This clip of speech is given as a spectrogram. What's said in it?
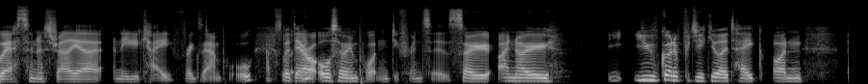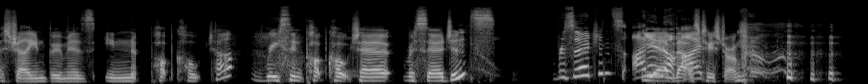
US and Australia and the UK, for example. Absolutely. But there are also important differences. So I know you've got a particular take on Australian boomers in pop culture, recent pop culture resurgence. Resurgence? I don't yeah, know. Yeah, that was I, too strong.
